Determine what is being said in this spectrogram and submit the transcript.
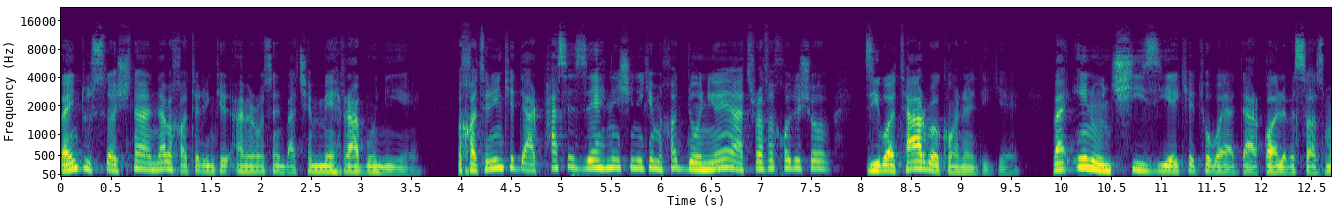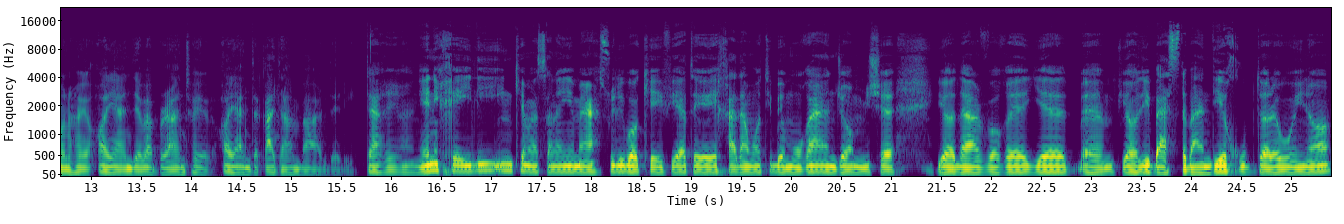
و این دوست داشتن نه به خاطر اینکه امیر حسین بچه مهربونیه به خاطر اینکه در پس ذهنش اینه که می‌خواد دنیای اطراف خودش رو زیباتر بکنه دیگه. و این اون چیزیه که تو باید در قالب سازمان های آینده و برند های آینده قدم برداری. دقیقا. یعنی خیلی این که مثلا یه محصولی با کیفیت یا یه خدماتی به موقع انجام میشه یا در واقع یه یا حالی بندی خوب داره و اینا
